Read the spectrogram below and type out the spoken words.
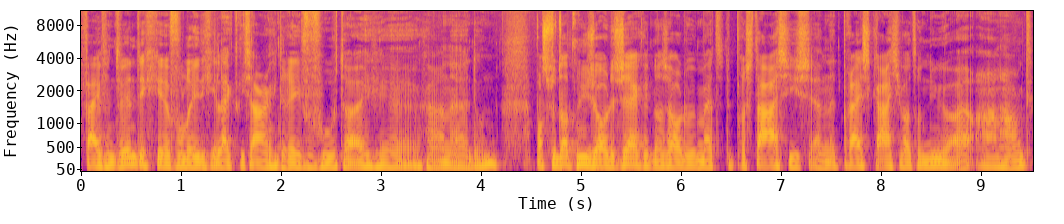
25 eh, volledig elektrisch aangedreven voertuigen eh, gaan eh, doen. Maar als we dat nu zouden zeggen, dan zouden we met de prestaties en het prijskaartje wat er nu aan hangt,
